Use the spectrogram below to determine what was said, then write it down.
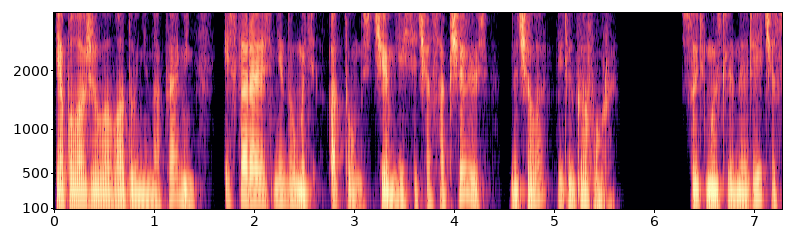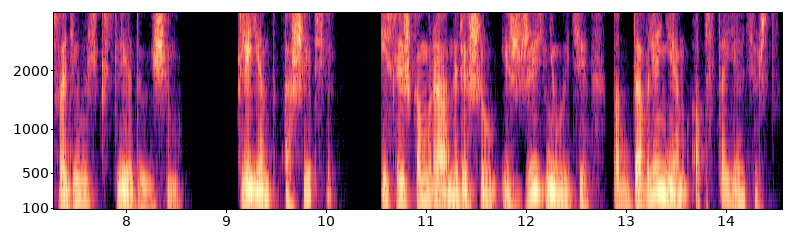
Я положила ладони на камень и, стараясь не думать о том, с чем я сейчас общаюсь, начала переговоры. Суть мысленной речи сводилась к следующему. Клиент ошибся и слишком рано решил из жизни уйти под давлением обстоятельств.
